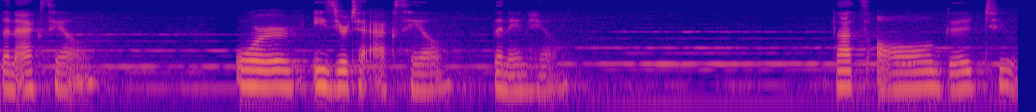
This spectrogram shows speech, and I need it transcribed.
than exhale, or easier to exhale than inhale. That's all good too.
